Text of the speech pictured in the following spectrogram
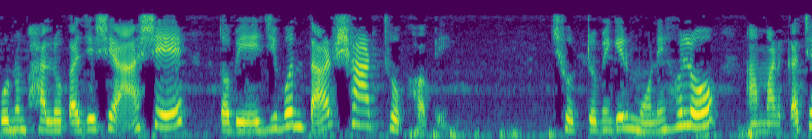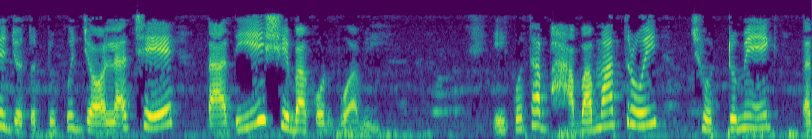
কোনো ভালো কাজে সে আসে, তবে এই জীবন তার সার্থক হবে। ছোট্ট মেঘের মনে হলো, আমার কাছে যতটুকু জল আছে তা দিয়েই সেবা করব আমি। এই কথা ভাবা মাত্রই ছোট্ট মেঘ তার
